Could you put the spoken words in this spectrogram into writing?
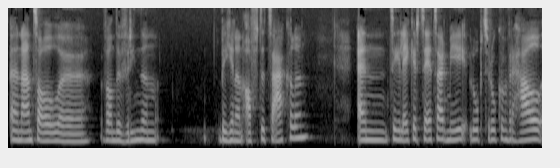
een aantal uh, van de vrienden beginnen af te takelen. En tegelijkertijd daarmee loopt er ook een verhaal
